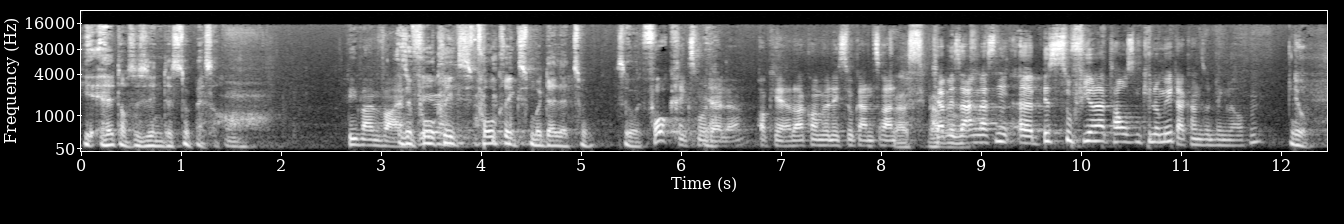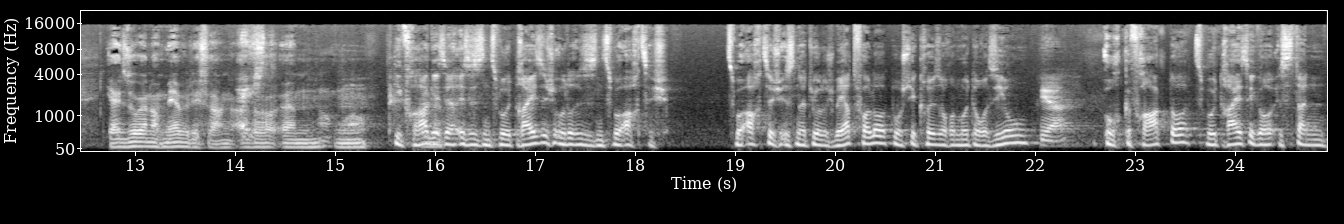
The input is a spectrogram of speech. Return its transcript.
Je älter sie sind, desto besser. Wie beim Wein. Also Vorkriegs, Vorkriegsmodelle. Zu, so. Vorkriegsmodelle. Okay, ja, da kommen wir nicht so ganz ran. Ich habe mir sagen lassen, äh, bis zu 400.000 Kilometer kann so ein Ding laufen. Jo. Ja, sogar noch mehr, würde ich sagen. Also, ähm, mh. Die Frage ist ja, ist es ein 230 oder ist es ein 280? 280 ist natürlich wertvoller durch die größere Motorisierung, Ja. auch gefragter. 230er ist dann,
